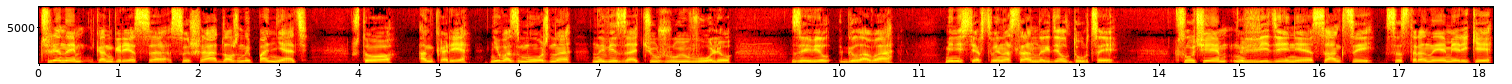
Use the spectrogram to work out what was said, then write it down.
Члены Конгресса США должны понять, что Анкаре невозможно навязать чужую волю, заявил глава Министерства иностранных дел Турции. В случае введения санкций со стороны Америки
